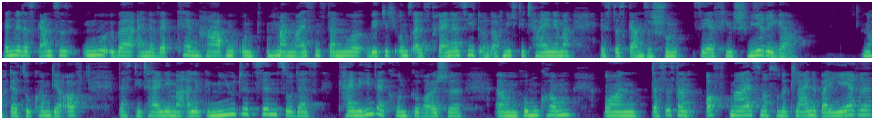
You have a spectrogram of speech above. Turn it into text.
Wenn wir das Ganze nur über eine Webcam haben und man meistens dann nur wirklich uns als Trainer sieht und auch nicht die Teilnehmer, ist das Ganze schon sehr viel schwieriger. Noch dazu kommt ja oft, dass die Teilnehmer alle gemutet sind, so dass keine Hintergrundgeräusche ähm, rumkommen. Und das ist dann oftmals noch so eine kleine Barriere,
